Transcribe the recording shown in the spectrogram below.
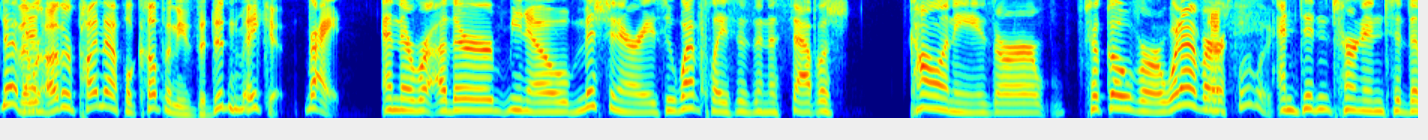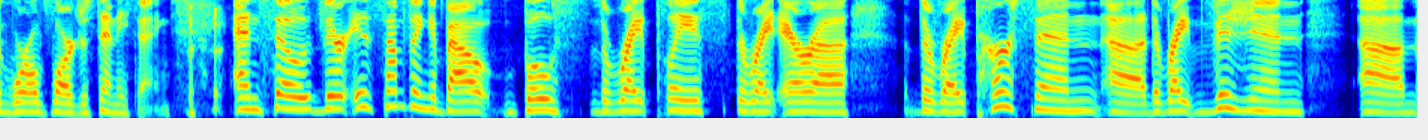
Yeah, there And- were other pineapple companies that didn't make it. Right. And there were other, you know, missionaries who went places and established colonies or took over or whatever Absolutely. and didn't turn into the world's largest anything. and so there is something about both the right place, the right era, the right person, uh, the right vision, um,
